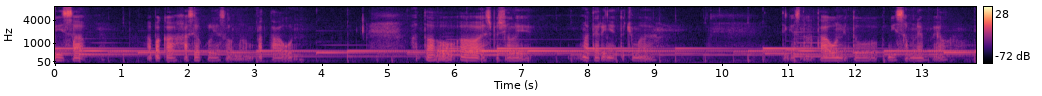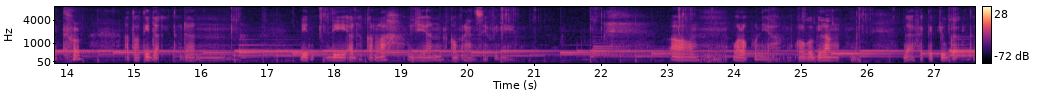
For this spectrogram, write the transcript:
bisa apakah hasil kuliah selama empat tahun atau uh, especially materinya itu cuma tiga setengah tahun itu bisa menempel itu atau tidak itu dan di, diadakanlah ujian komprehensif ini. Um, walaupun ya kalau gue bilang nggak efektif juga gitu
